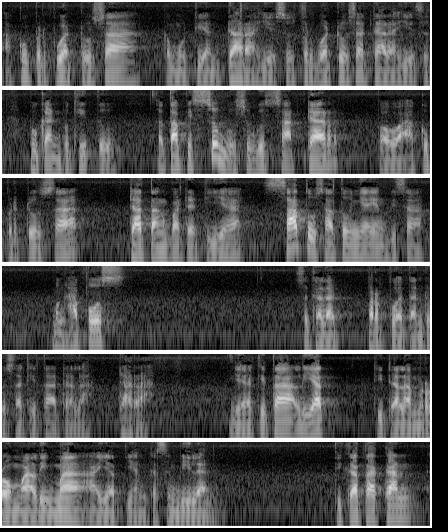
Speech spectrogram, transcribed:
aku berbuat dosa, kemudian darah Yesus, berbuat dosa, darah Yesus. Bukan begitu, tetapi sungguh-sungguh sadar bahwa aku berdosa, datang pada dia, satu-satunya yang bisa menghapus segala perbuatan dosa kita adalah darah. Ya, kita lihat di dalam Roma 5 ayat yang ke-9 dikatakan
